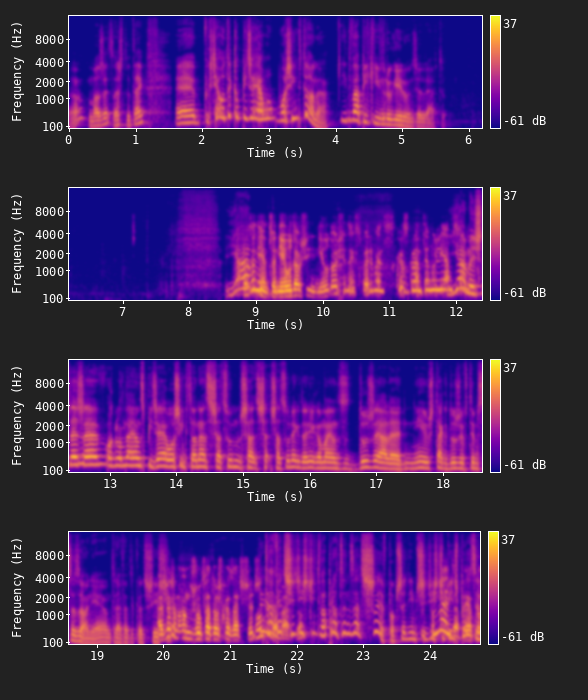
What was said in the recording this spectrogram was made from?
no, może coś tutaj, e, chciało tylko PJ'a Washingtona i dwa piki w drugiej rundzie draftu. Ja, No to nie wiem, co nie udał się, nie udał się ten eksperyment z, z Grantem Williamsem? ja myślę, że oglądając PJ'a Washingtona, z szacun, sza, sza- szacunek do niego mając duży, ale nie już tak duży w tym sezonie, on trafia tylko A 30. że on rzuca troszkę za trzy, czy On nie za trafia bardzo? 32% za 3, w poprzednim to 35%. męta, to ja To,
